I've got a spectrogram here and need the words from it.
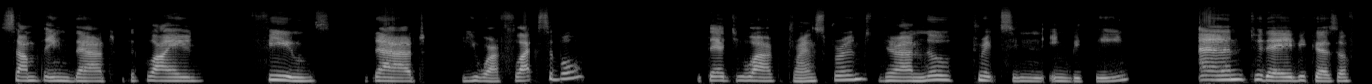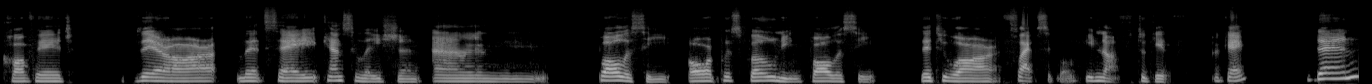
something that the client feels that you are flexible that you are transparent. There are no tricks in, in between. And today, because of COVID, there are, let's say, cancellation and policy or postponing policy that you are flexible enough to give. Okay. Then,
